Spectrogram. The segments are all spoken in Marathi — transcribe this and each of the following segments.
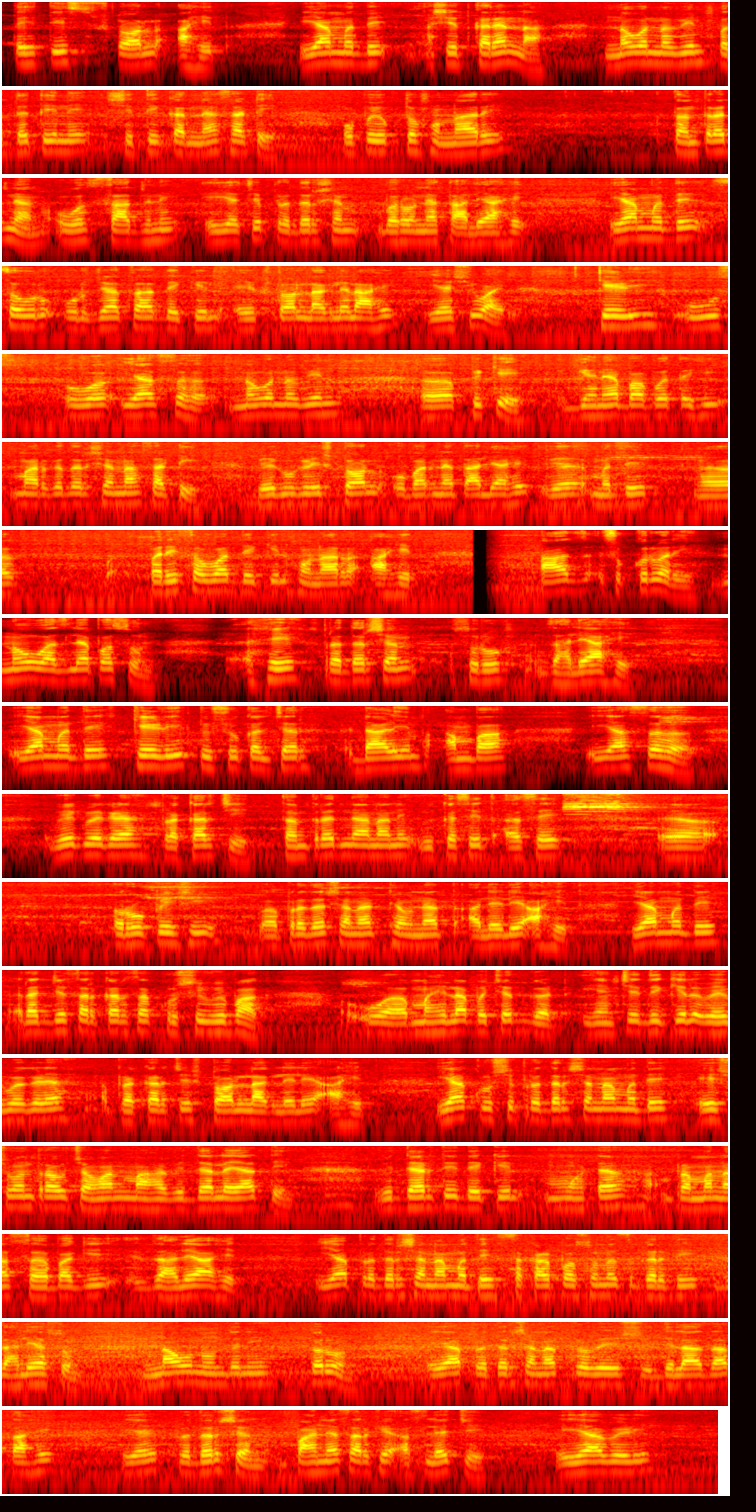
तेहतीस स्टॉल आहेत. यामध्ये शेतकऱ्यांना नवनवीन पद्धतीने शेती करण्यासाठी उपयुक्त होणारे तंत्रज्ञान व साधने याचे प्रदर्शन भरवण्यात आले आहे. यामध्ये सौर ऊर्जाचा देखील एक स्टॉल लागलेला आहे. याशिवाय केळी ऊस व यासह नवनवीन पिके घेण्याबाबतही मार्गदर्शनासाठी वेगवेगळे स्टॉल उभारण्यात आले आहेत. यामध्ये परिसंवाद देखील होणार आहेत. आज शुक्रवारी नऊ वाजल्यापासून हे प्रदर्शन सुरू झाले आहे. यामध्ये केळी टिश्यू कल्चर डाळिंब आंबा यासह वेगवेगळ्या प्रकारची तंत्रज्ञानाने विकसित असे रोपेही प्रदर्शनात ठेवण्यात आलेले आहेत. यामध्ये राज्य सरकारचा कृषी विभाग व महिला बचत गट यांचे देखील वेगवेगळ्या प्रकारचे स्टॉल लागलेले आहेत. या कृषी प्रदर्शनामध्ये यशवंतराव चव्हाण महाविद्यालयातील विद्यार्थी देखील मोठ्या प्रमाणात सहभागी झाले आहेत. या प्रदर्शनामध्ये सकाळपासूनच गर्दी झाली असून नाव नोंदणी करून या प्रदर्शनात प्रवेश दिला जात आहे. हे प्रदर्शन पाहण्यासारखे असल्याचे यावेळी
